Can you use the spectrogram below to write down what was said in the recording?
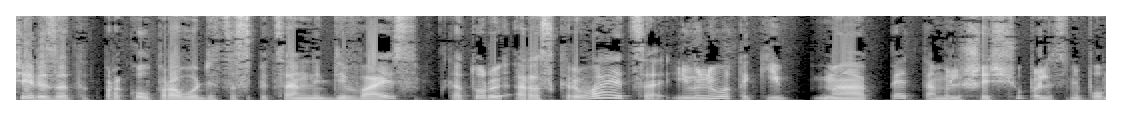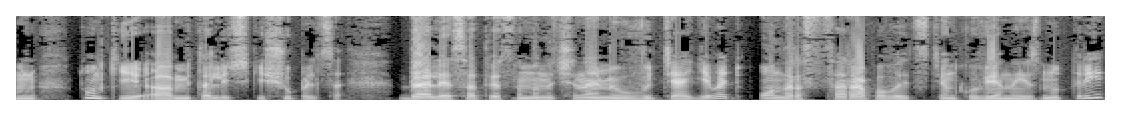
Через этот прокол проводится специальный девайс, который раскрывается, и у него такие 5 а, там, или 6 щупалец, не помню, тонкие а, металлические щупальца. Далее, соответственно, мы начинаем его вытягивать, он расцарапывает стенку вены изнутри,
